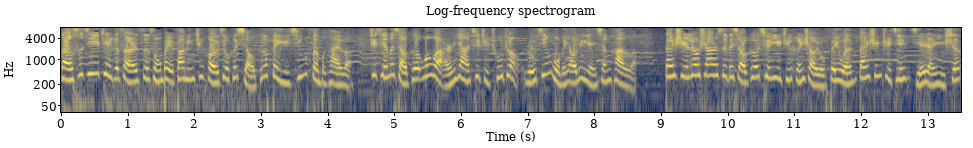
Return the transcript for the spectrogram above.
老司机这个词儿自从被发明之后，就和小哥费玉清分不开了。之前的小哥温婉尔雅、气质出众，如今我们要另眼相看了。但是六十二岁的小哥却一直很少有绯闻，单身至今，孑然一身。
